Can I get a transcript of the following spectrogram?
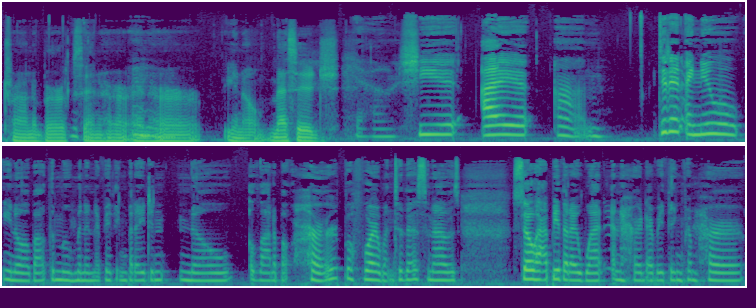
Tarana Burke's and her and her you know message. Yeah, she. I um, didn't. I knew you know about the movement and everything, but I didn't know a lot about her before I went to this, and I was so happy that I went and heard everything from her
